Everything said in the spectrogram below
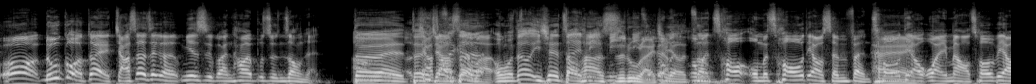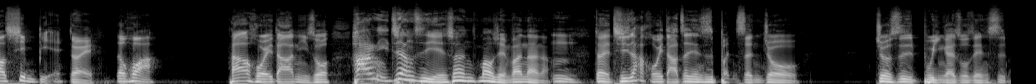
哦，如果对，假设这个面试官他会不尊重人，对对对，假设嘛，我们都一切照他的思路来讲，我们抽我们抽掉身份，抽掉外貌，抽掉性别，对的话。他回答你说：“哈，你这样子也算冒险犯难啊？”嗯，对，其实他回答这件事本身就就是不应该做这件事嘛。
